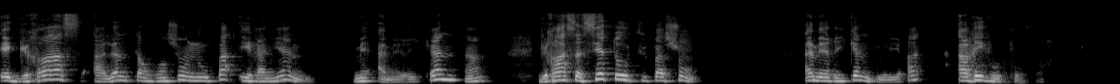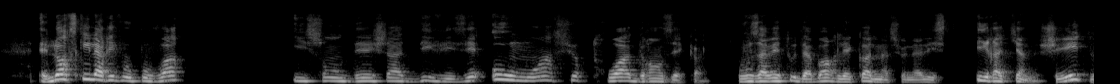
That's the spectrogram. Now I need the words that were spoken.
et grâce à l'intervention, non pas iranienne, mais américaine, hein, grâce à cette occupation américaine de l'Irak, arrivent au pouvoir. Et lorsqu'il arrive au pouvoir, ils sont déjà divisés au moins sur trois grandes écoles. Vous avez tout d'abord l'école nationaliste irakienne chiite.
